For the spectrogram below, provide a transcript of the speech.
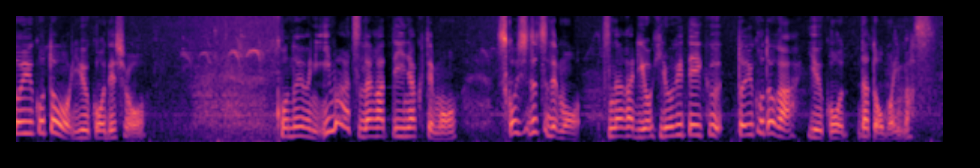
ということも有効でしょう。このように今はつながっていなくても少しずつでもつながりを広げていくということが有効だと思います。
